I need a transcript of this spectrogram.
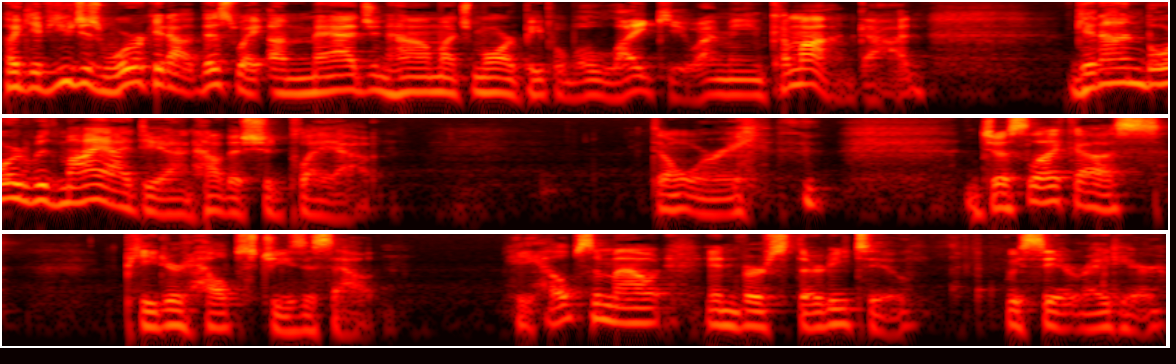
Like, if you just work it out this way, imagine how much more people will like you. I mean, come on, God. Get on board with my idea on how this should play out. Don't worry. just like us, Peter helps Jesus out. He helps him out in verse 32. We see it right here.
